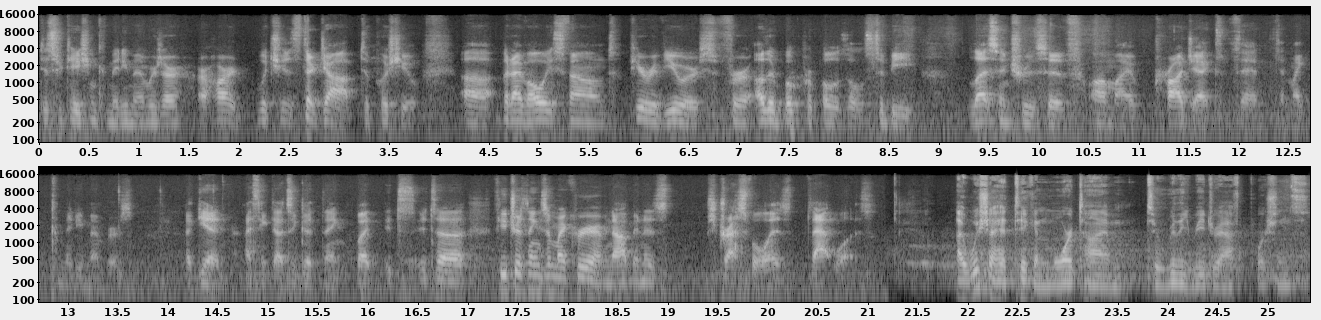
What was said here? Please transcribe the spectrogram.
dissertation committee members are, are hard, which is their job to push you. Uh, but I've always found peer reviewers for other book proposals to be less intrusive on my project than, than my committee members again, I think that's a good thing. But it's it's a future things in my career have not been as stressful as that was. I wish I had taken more time to really redraft portions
